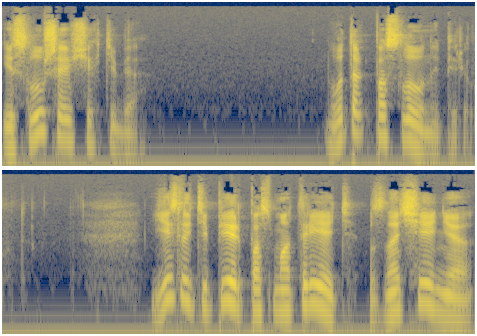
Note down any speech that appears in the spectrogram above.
и слушающих тебя. Вот так пословный перевод. Если теперь посмотреть значение,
